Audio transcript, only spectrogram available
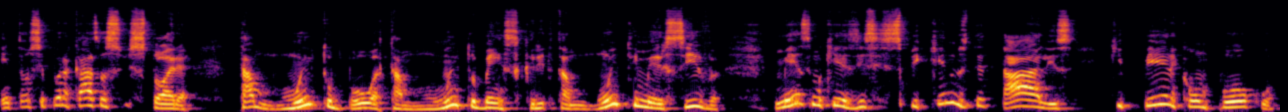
Então, se por acaso a sua história tá muito boa, tá muito bem escrita, tá muito imersiva, mesmo que existam esses pequenos detalhes que percam um pouco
